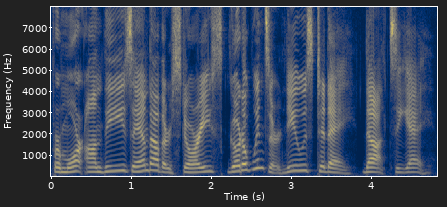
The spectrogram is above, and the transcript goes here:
For more on these and other stories, go to windsornewstoday.ca.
